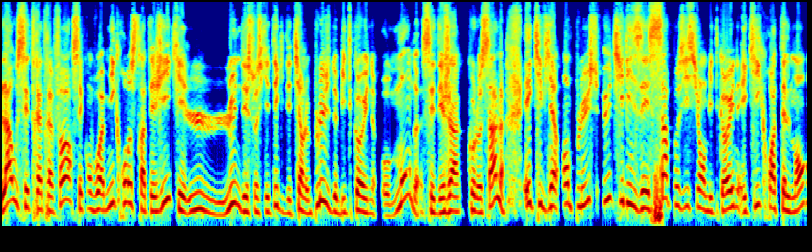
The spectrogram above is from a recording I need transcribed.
Là où c'est très très fort, c'est qu'on voit MicroStrategy, qui est l'une des sociétés qui détient le plus de Bitcoin au monde, c'est déjà colossal, et qui vient en plus utiliser sa position en Bitcoin et qui croit tellement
